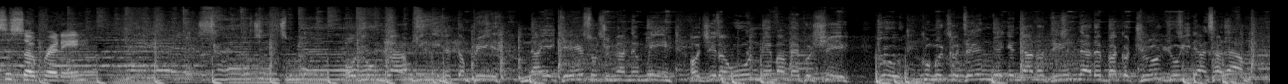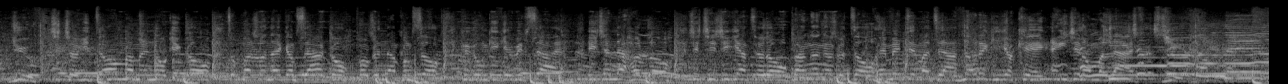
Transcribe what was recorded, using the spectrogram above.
This is so pretty. 나눠든 나를 바꿔줄 유일한 사람 You 지쳐있던 맘을 녹이고 정말로 날 감싸고 포근한 품속 그 공기에 휩싸여 이제 나 홀로 지치지 않도록 방황하고 또 헤맬 때마다 너를 기억해 Angel of my life.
